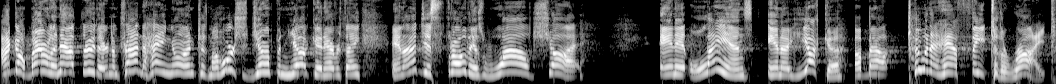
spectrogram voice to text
I go barreling out through there and I'm trying to hang on because my horse is jumping, yucca, and everything. And I just throw this wild shot and it lands in a yucca about two and a half feet to the right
